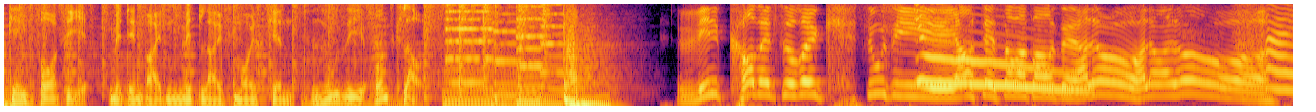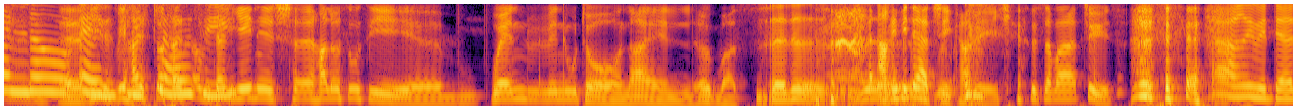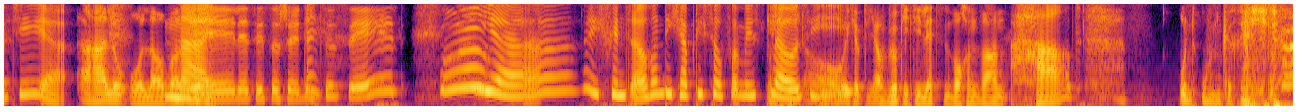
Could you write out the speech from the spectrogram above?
Fucking 40 mit den beiden Midlife-Mäuschen Susi und Klaus. Willkommen zurück, Susi, Juhu. aus der Sommerpause. Hallo, hallo, hallo. Hallo, äh, wie, wie heißt das heißt auf Italienisch? Äh, hallo Susi. Äh, buonvenuto. Nein, irgendwas. Arrivederci kann ich. Das ist aber tschüss. Arrivederci, ja. Hallo Urlauberin, Nein. es ist so schön, dich zu sehen. Uh. Ja, ich finde es auch und ich habe dich so vermisst, Klausi. Ich, ich habe dich auch wirklich, die letzten Wochen waren hart und ungerecht.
